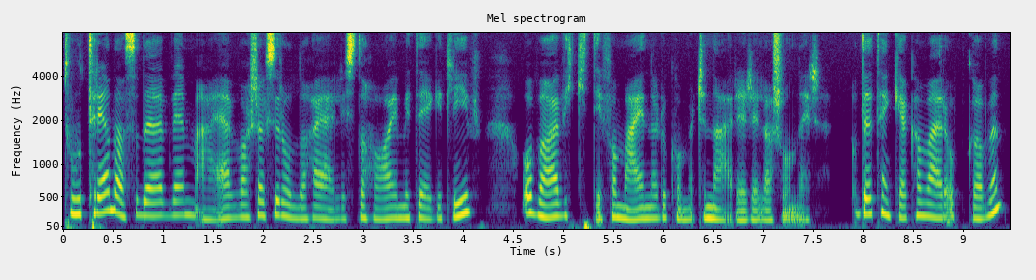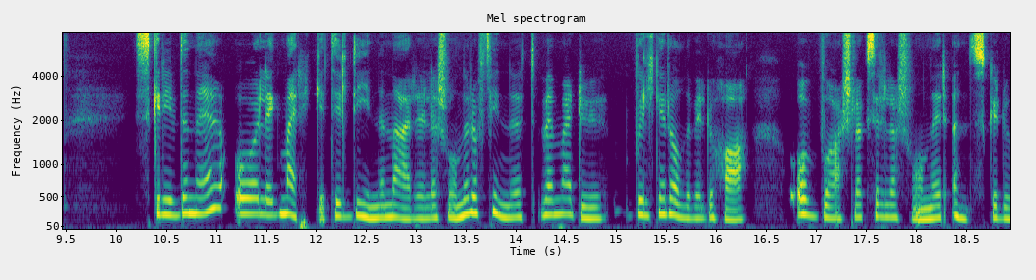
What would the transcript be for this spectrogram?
to-tre, da, så det er hvem er jeg, hva slags rolle har jeg lyst til å ha i mitt eget liv, og hva er viktig for meg når det kommer til nære relasjoner. Og det tenker jeg kan være oppgaven. Skriv det ned, og legg merke til dine nære relasjoner, og finn ut hvem er du, hvilken rolle vil du ha, og hva slags relasjoner ønsker du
